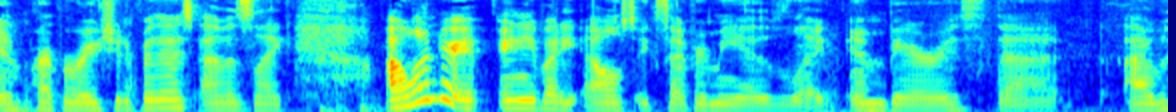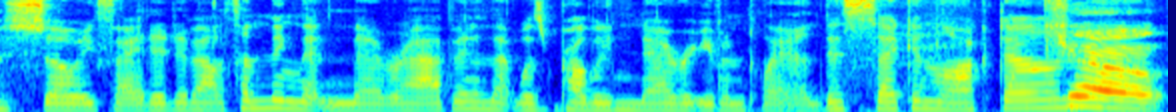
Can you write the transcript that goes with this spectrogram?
in preparation for this? I was like, I wonder if anybody else except for me is like embarrassed that I was so excited about something that never happened and that was probably never even planned. This second lockdown, Child.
